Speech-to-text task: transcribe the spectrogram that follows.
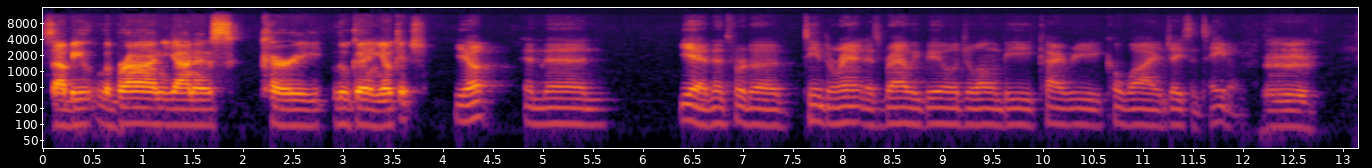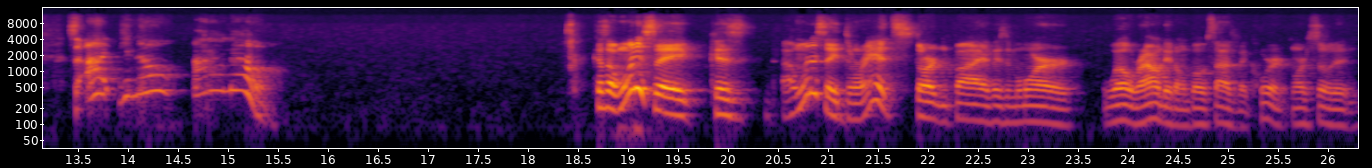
So I'll be LeBron, Giannis, Curry, Luka, and Jokic. Yep, and then Yeah, and then for the team Durant, it's Bradley Beal, Joel Embiid, Kyrie, Kawhi, and Jayson Tatum. Mm. So I, you know, I don't know. Because I want to say, because I want to say Durant's starting five is more well rounded on both sides of the court, more so than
